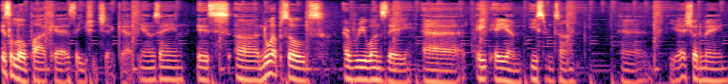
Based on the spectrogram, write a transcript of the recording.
it's a little podcast that you should check out. You know what I'm saying? It's uh, new episodes every Wednesday at 8 a.m. Eastern Time. And yeah, Shorty Main,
